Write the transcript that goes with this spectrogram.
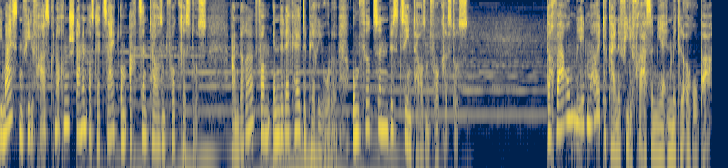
Die meisten Vielfraßknochen stammen aus der Zeit um 18.000 vor Christus, andere vom Ende der Kälteperiode um 14 bis 10.000 vor Christus. Doch warum leben heute keine Vielfraße mehr in Mitteleuropa?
